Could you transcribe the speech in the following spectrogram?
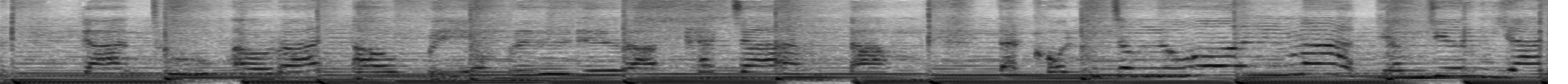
ญ การถูกเอารัดเอาเปรียบหรือได้รับค่าจ้างต่ำแต่คนจำนวนมากยังยืนยัน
